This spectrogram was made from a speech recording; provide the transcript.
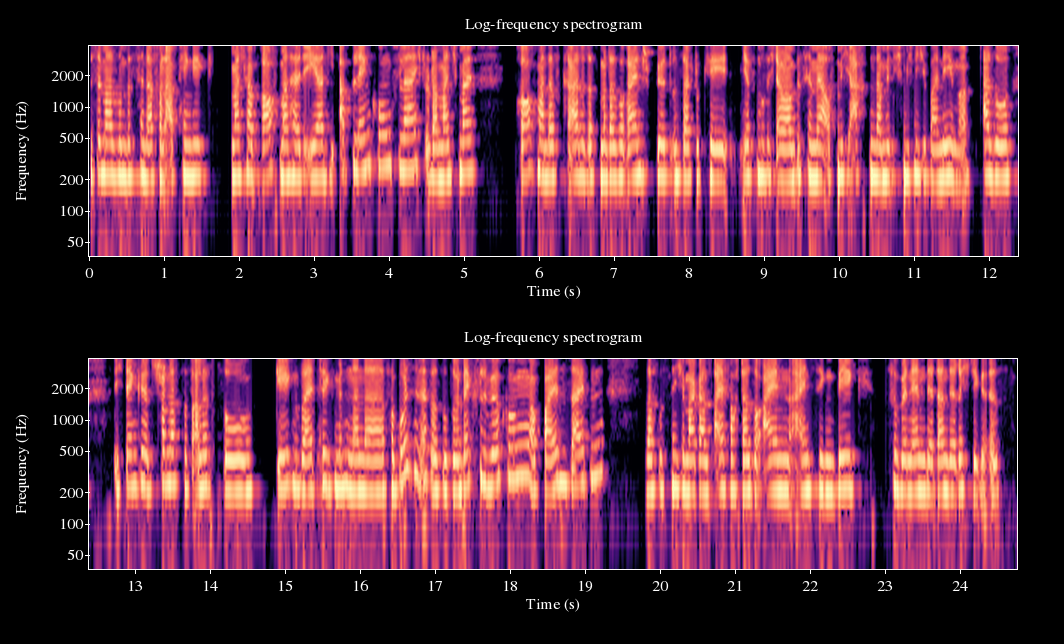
ist immer so ein bisschen davon abhängig. Manchmal braucht man halt eher die Ablenkung vielleicht oder manchmal braucht man das gerade, dass man da so reinspürt und sagt, okay, jetzt muss ich da mal ein bisschen mehr auf mich achten, damit ich mich nicht übernehme. Also ich denke schon, dass das alles so gegenseitig miteinander verbunden ist, also so in Wechselwirkungen auf beiden Seiten das ist nicht immer ganz einfach, da so einen einzigen Weg zu benennen, der dann der richtige ist.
